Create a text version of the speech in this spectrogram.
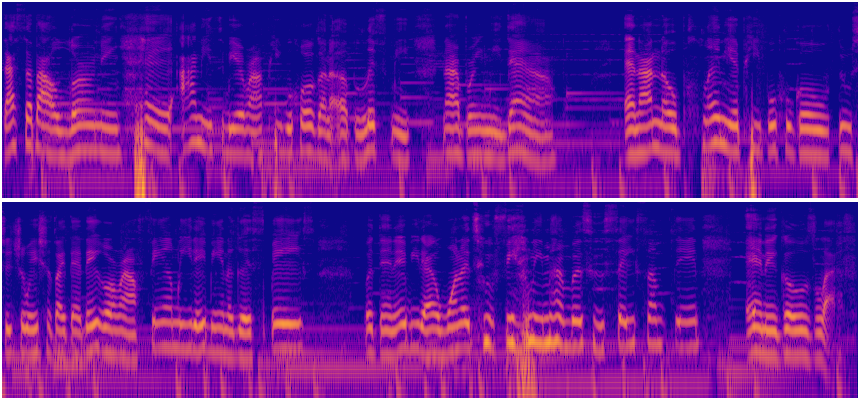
That's about learning hey, I need to be around people who are going to uplift me, not bring me down. And I know plenty of people who go through situations like that. They go around family, they be in a good space, but then it be that one or two family members who say something and it goes left.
